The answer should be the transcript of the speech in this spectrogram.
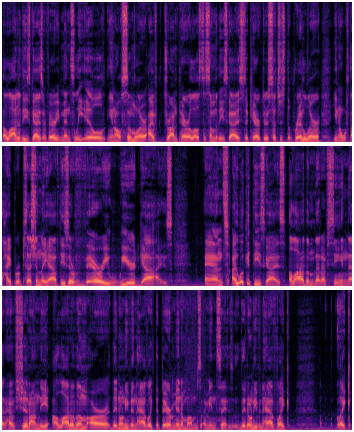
a lot of these guys are very mentally ill, you know, similar. I've drawn parallels to some of these guys to characters such as the Riddler, you know, with the hyper obsession they have. These are very weird guys. And I look at these guys, a lot of them that I've seen that have shit on me, a lot of them are, they don't even have like the bare minimums. I mean, they don't even have like, like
